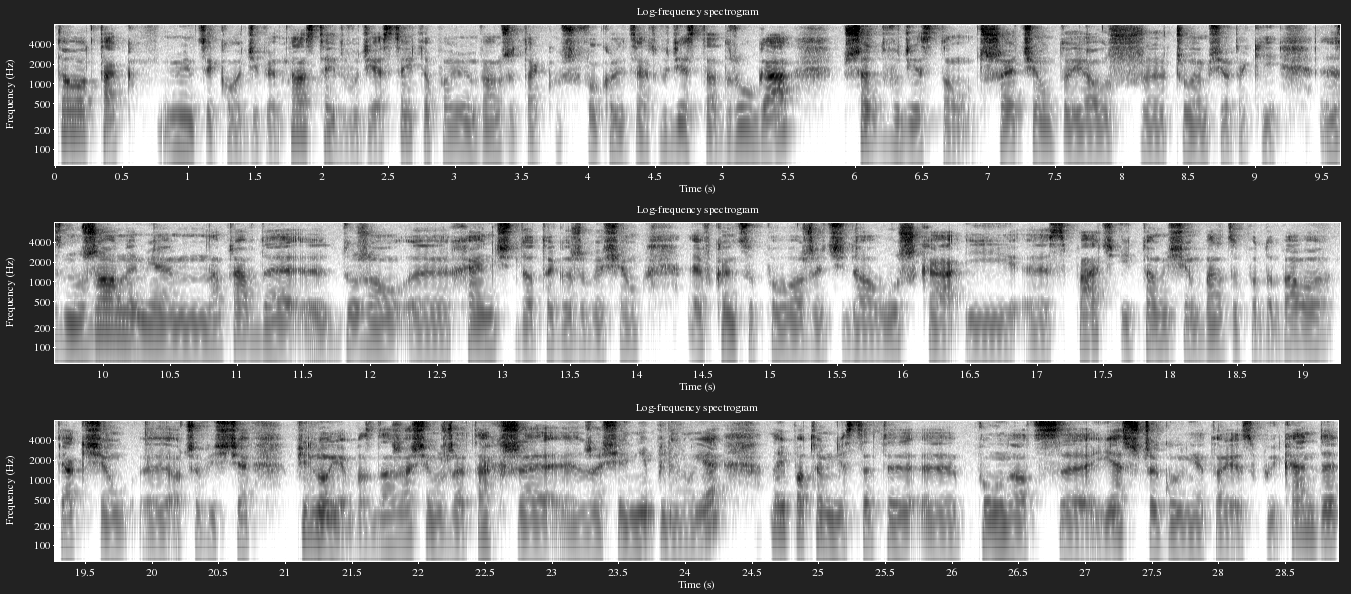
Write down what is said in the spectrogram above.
to tak mniej więcej około 19, 20, to powiem Wam, że tak już w okolicach 22, przed 23, to ja już e, czułem się taki znużony, miałem naprawdę e, dużą e, chęć do tego, żeby się w końcu położyć do łóżka i spać i to mi się bardzo podobało, jak się oczywiście pilnuje, bo zdarza się, że tak, że, że się nie pilnuje, no i potem niestety północ jest, szczególnie to jest weekendy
